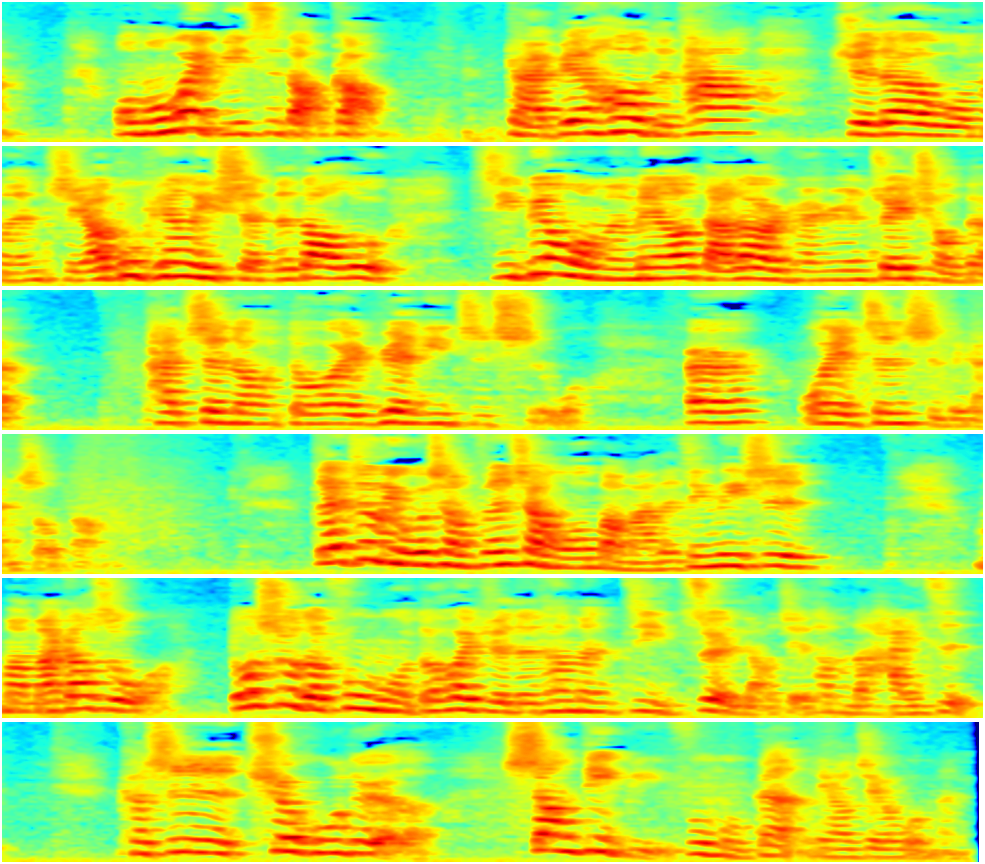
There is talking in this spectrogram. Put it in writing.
我们为彼此祷告。改变后的他觉得，我们只要不偏离神的道路，即便我们没有达到人人追求的，他真的都会愿意支持我，而我也真实的感受到。在这里，我想分享我妈妈的经历是：妈妈告诉我，多数的父母都会觉得他们自己最了解他们的孩子，可是却忽略了上帝比父母更了解我们。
